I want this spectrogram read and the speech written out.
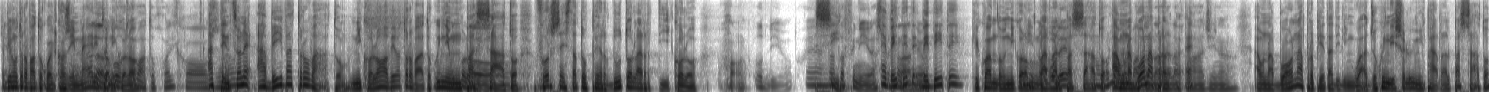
Abbiamo trovato qualcosa in merito, allora, Nicolò? trovato qualcosa. Attenzione, aveva trovato. Nicolò aveva trovato, quindi un Articolo- passato. Forse è stato perduto l'articolo. Oh, oddio. È Sì. andato a finire. Eh, vedete, vedete che quando Nicolò mi parla vole- al passato ha una, buona pro- eh, pagina. ha una buona proprietà di linguaggio, quindi se lui mi parla al passato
